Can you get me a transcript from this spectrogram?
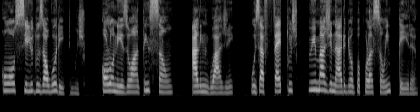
com o auxílio dos algoritmos, colonizam a atenção, a linguagem, os afetos e o imaginário de uma população inteira.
